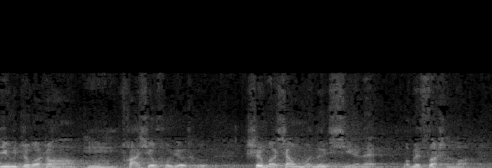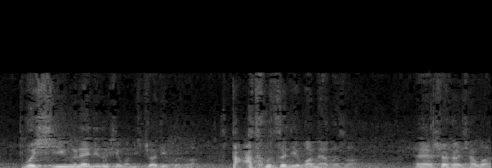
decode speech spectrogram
利用这个上哈，嗯传销后头投，什么项目能吸引人，我们做什么；不吸引人的东西，我们绝对不做。大投资的我们也不做。哎，说说全国，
